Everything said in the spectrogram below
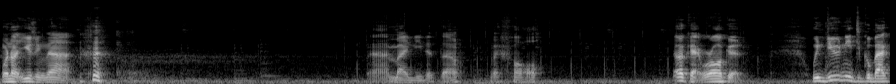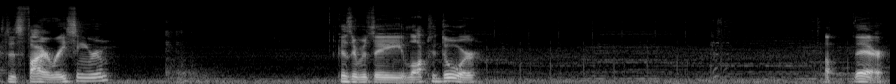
We're not using that. I might need it though, I fall. Okay, we're all good. We do need to go back to this fire racing room. Because there was a locked door. Up there.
